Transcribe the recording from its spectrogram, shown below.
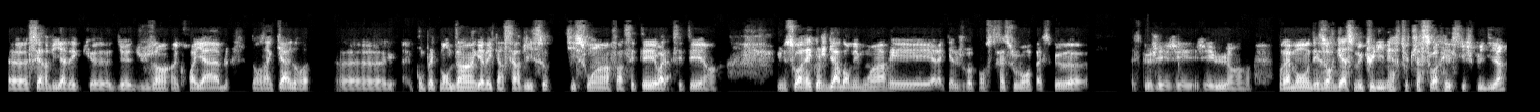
euh, servis avec euh, du, du, vin incroyable dans un cadre complètement dingue avec un service aux petits soins. Enfin, c'était voilà, c'était une soirée que je garde en mémoire et à laquelle je repense très souvent parce que parce que j'ai eu un, vraiment des orgasmes culinaires toute la soirée, si je puis dire.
